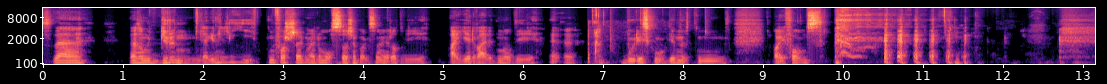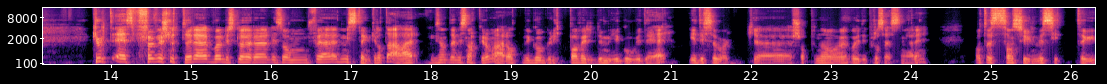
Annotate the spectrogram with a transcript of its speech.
Så det er, det er en sånn grunnleggende liten forskjell mellom oss og sjimpansene som gjør at vi eier verden, og de eh, eh bor i skogen uten iPhones. Kult. Før vi slutter, jeg har bare lyst til å høre liksom, For jeg mistenker at det er sant, Det vi snakker om, er at vi går glipp av veldig mye gode ideer i disse workshopene og, og i de prosessene vi er i. Og at det sannsynligvis sitter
